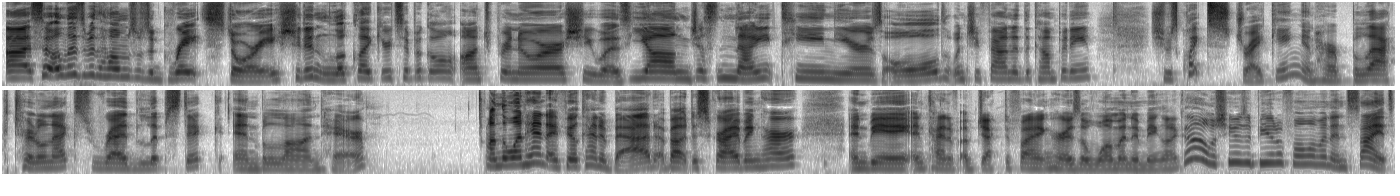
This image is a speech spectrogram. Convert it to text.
Uh, so Elizabeth Holmes was a great story. She didn't look like your typical entrepreneur. She was young, just 19 years old when she founded the company. She was quite striking in her black turtlenecks, red lipstick, and blonde hair on the one hand, I feel kind of bad about describing her and being and kind of objectifying her as a woman and being like, oh, well, she was a beautiful woman in science.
